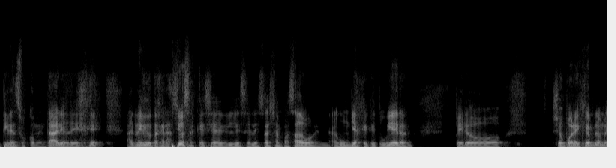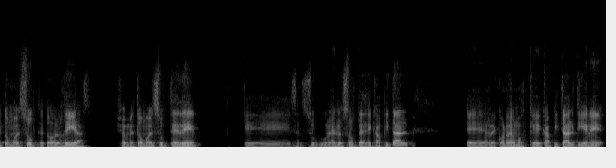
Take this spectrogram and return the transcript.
tiren sus comentarios de anécdotas graciosas que se les, se les, hayan pasado en algún viaje que tuvieron. Pero yo, por ejemplo, me tomo el subte todos los días. Yo me tomo el subte D, que es uno de los subtes de Capital. Eh, recordemos que Capital tiene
